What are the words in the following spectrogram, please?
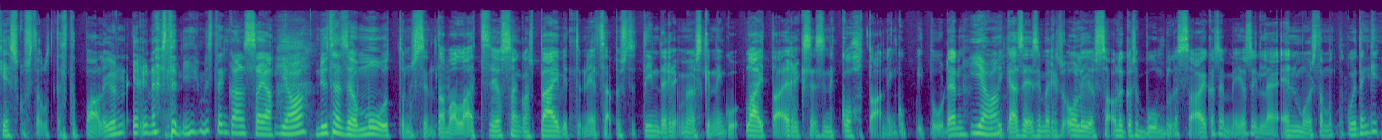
keskustellut tästä paljon erinäisten ihmisten kanssa ja Joo. nythän se on muuttunut sillä tavalla, että se jossain kanssa päivitty niin, että sä pystyt Tinderin myöskin niinku laittaa erikseen sinne kohtaan niinku pituuden, Joo. mikä se esimerkiksi oli, jossa oliko se Bumblessa aikaisemmin jo silleen, en muista, mutta kuitenkin.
